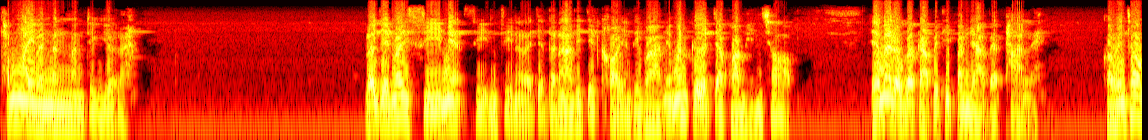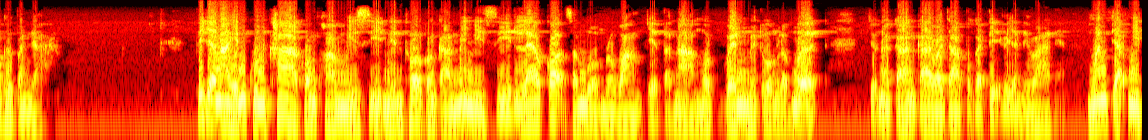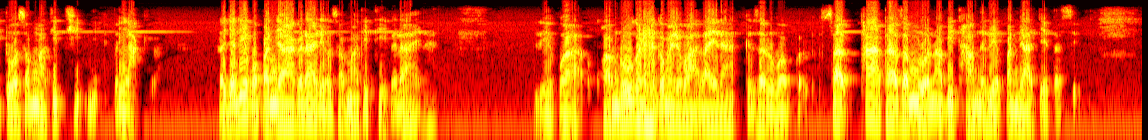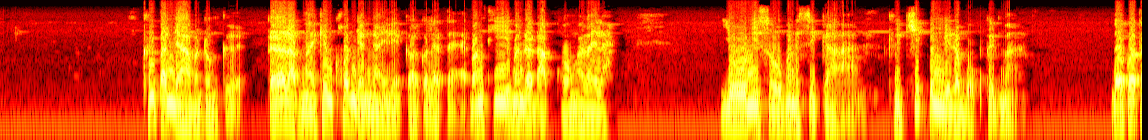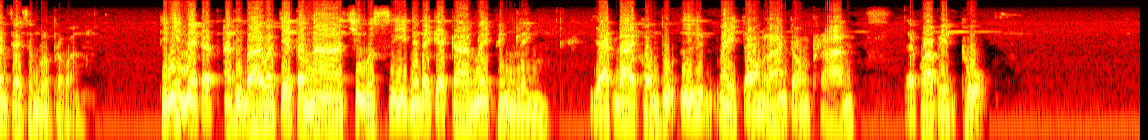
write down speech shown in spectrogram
ทำไมมันมันมันจึงเยอะล่ะ เราเห็นว่าศีลเนี่ย ศีลศีลอะไรเจตนาที่เจ็ดข้ออย่างที่ว่าเนี่ยมันเกิดจากความเห็นชอบ เห็นไหมเราก็กลับไปที่ปัญญาแบบฐานเลยความเห็นชอบคือปัญญา พิจารณาเห็นคุณค่าของความมีศีลเห็นโทษของการไม่มีศีลแล้วก็สำรวมระวังเจตนางดเว้นไม่ทวงละเมิดจนอาการกายวาจาปกติก็อย่างที่ว่าเนี่ย มันจะมีตัวสัมมาทิฏฐิเนี่ยเป็นหลักอยู่เราจะเรียกว่าปัญญาก็ได้เรียกว่าสัมมาทิฏฐิก็ได้นะ เรียกว่าความรู้ก็ได้ก็ไม่ได้ว่าอะไรนะคือสรุปว่าถ้าถ้าสำรวจอภิธรรมเนี่ยเรียกปัญญาเจตสิกคือปัญญามันต้องเกิดแต่ระดับไหนเข้มข้นอย่างไงเนี่ยก็ก็แล้วแต่บางทีมันระดับของอะไรล่ะ โยนิโสมนสิการ คือคิดมันมีระบบขึ้นมา แล้วก็ตั้งใจสำรวจระวัง ทีนี้แม่ก็อธิบายว่าเจตนาชื่อวสีนี่ได้แก่การไม่เพ่งเล็ง อยากได้ของผู้อื่นไม่จองล้างจองผลาญแต่ความผิดถูก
